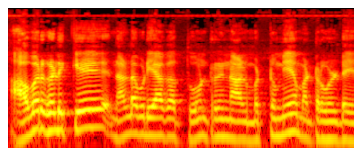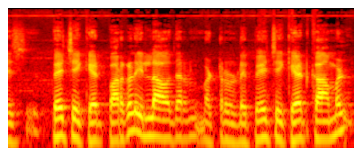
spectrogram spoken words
அவர்களுக்கே நல்லபடியாக தோன்றினால் மட்டுமே மற்றவர்களுடைய பேச்சை கேட்பார்கள் இல்லாதவன் மற்றவர்களுடைய பேச்சை கேட்காமல்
